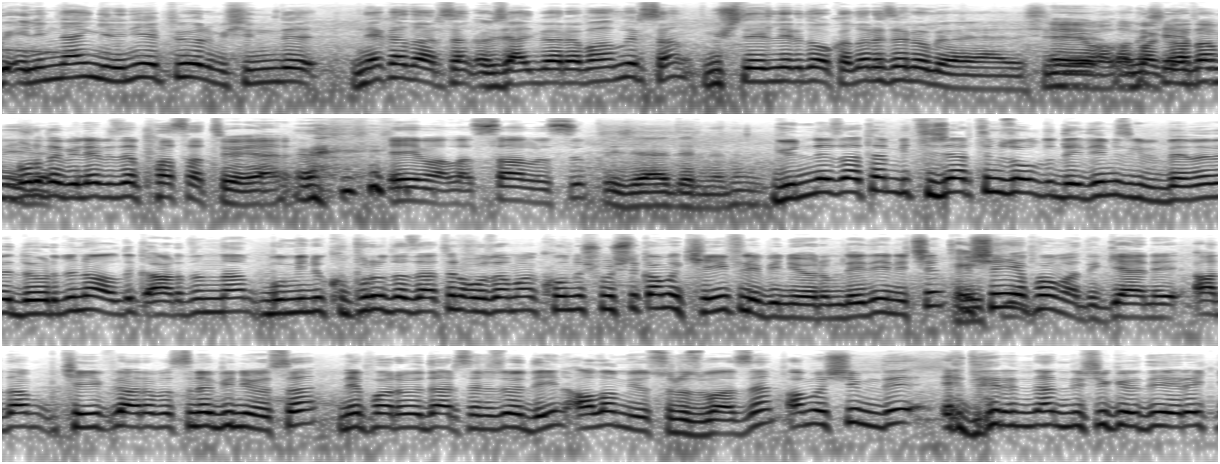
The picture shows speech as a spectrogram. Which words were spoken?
bu elimden geleni yapıyorum. Şimdi ne kadar sen özel bir araba alırsan müşterileri de o kadar özel oluyor yani. Şimdi Eyvallah. Bak şey adam burada bile bize pas atıyor yani. Eyvallah sağ olasın. Rica ederim ne demek. Günde zaten bir ticaretimiz oldu dediğimiz gibi BMW 4'ünü aldık. Ardından bu Mini Cooper'ı da zaten o zaman konuşmuştuk ama keyifle biniyorum dediğin için bir şey Keyifli. yapamadık. Yani adam keyifli arabasına biniyorsa ne para öderseniz ödeyin alamıyorsunuz bazen. Ama şimdi ederinden düşük ödeyerek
